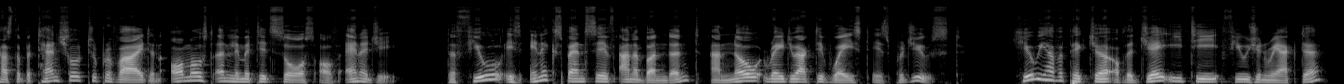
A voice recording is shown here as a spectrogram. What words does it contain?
has the potential to provide an almost unlimited source of energy. The fuel is inexpensive and abundant, and no radioactive waste is produced. Here we have a picture of the JET fusion reactor,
